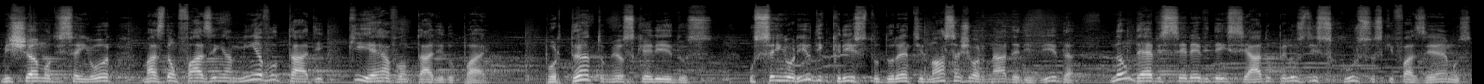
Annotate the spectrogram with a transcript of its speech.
me chamam de Senhor, mas não fazem a minha vontade, que é a vontade do Pai. Portanto, meus queridos, o senhorio de Cristo durante nossa jornada de vida não deve ser evidenciado pelos discursos que fazemos,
